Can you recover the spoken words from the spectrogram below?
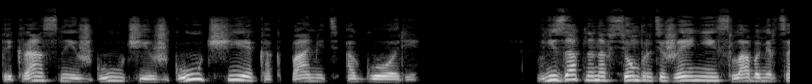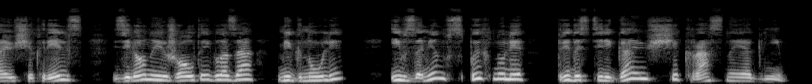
прекрасные, жгучие, жгучие, как память о горе. Внезапно на всем протяжении слабо мерцающих рельс зеленые и желтые глаза мигнули и взамен вспыхнули предостерегающие красные огни.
